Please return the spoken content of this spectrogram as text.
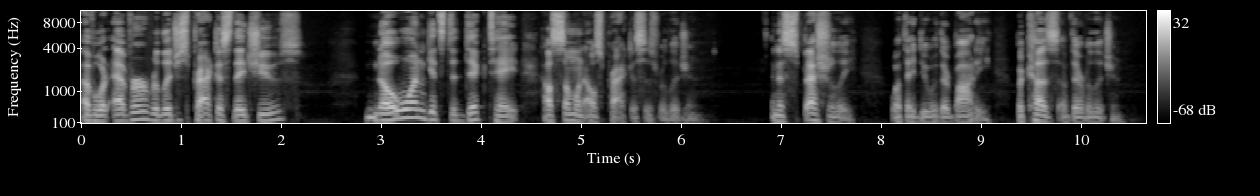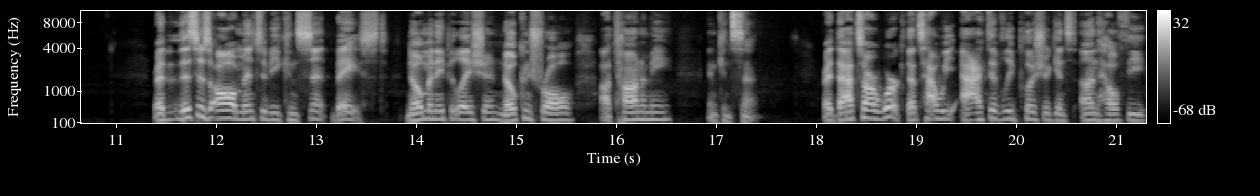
of whatever religious practice they choose no one gets to dictate how someone else practices religion, and especially what they do with their body because of their religion. Right? This is all meant to be consent based. No manipulation, no control, autonomy, and consent. Right? That's our work. That's how we actively push against unhealthy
